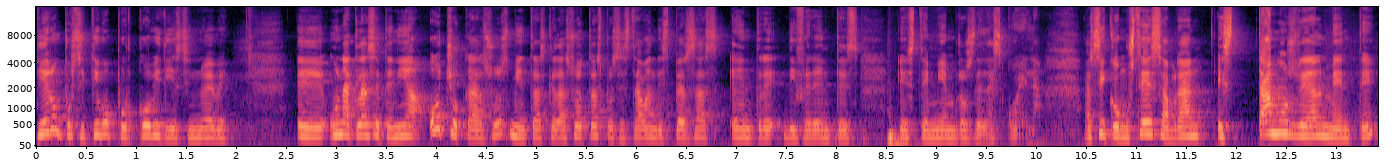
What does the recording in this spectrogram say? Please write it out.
dieron positivo por COVID-19. eh, una clase tenía ocho casos, mientras que las otras pues estaban dispersas entre diferentes este, miembros de la escuela. Así como ustedes sabrán, estamos realmente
